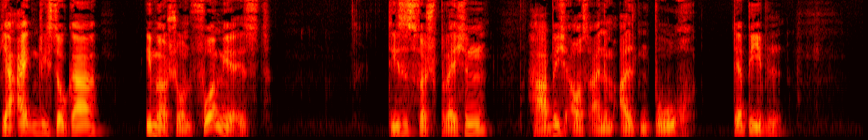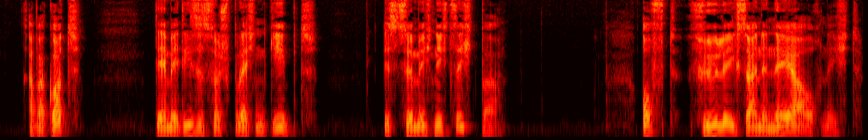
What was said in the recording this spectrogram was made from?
ja eigentlich sogar immer schon vor mir ist. Dieses Versprechen habe ich aus einem alten Buch, der Bibel. Aber Gott, der mir dieses Versprechen gibt, ist für mich nicht sichtbar. Oft fühle ich seine Nähe auch nicht.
